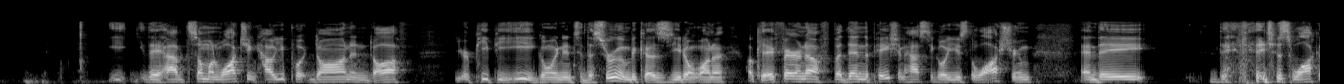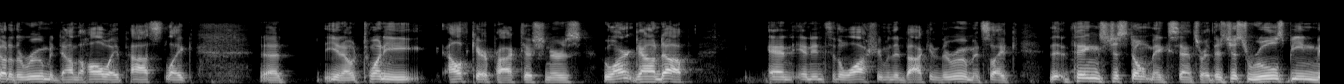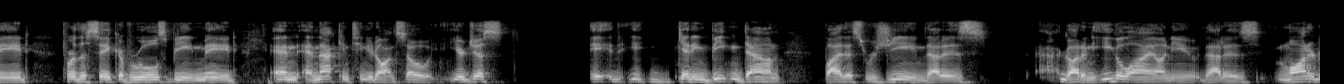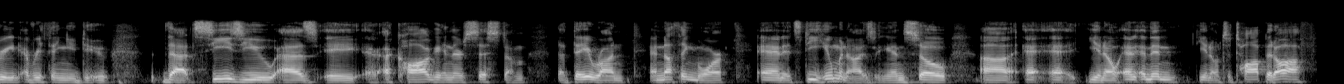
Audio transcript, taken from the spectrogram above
They have someone watching how you put don and doff your PPE going into this room because you don't want to. Okay, fair enough. But then the patient has to go use the washroom, and they they, they just walk out of the room and down the hallway past like, uh, you know, 20 healthcare practitioners who aren't gowned up and, and into the washroom and then back into the room. It's like th- things just don't make sense, right? There's just rules being made for the sake of rules being made. And, and that continued on. So you're just it, it, getting beaten down by this regime that is got an eagle eye on you that is monitoring everything you do that sees you as a, a cog in their system that they run and nothing more and it's dehumanizing and so uh, you know and, and then you know to top it off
